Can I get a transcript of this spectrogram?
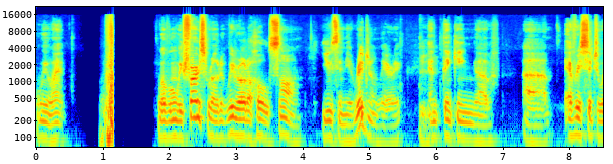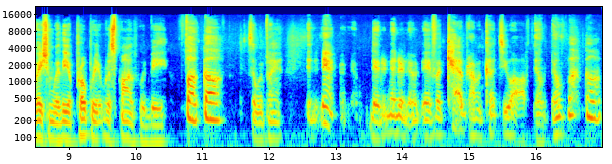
We went, well, when we first wrote it, we wrote a whole song using the original lyric mm-hmm. and thinking of uh, every situation where the appropriate response would be "fuck off." So we're playing. If a cab driver cuts you off, don't don't fuck off.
